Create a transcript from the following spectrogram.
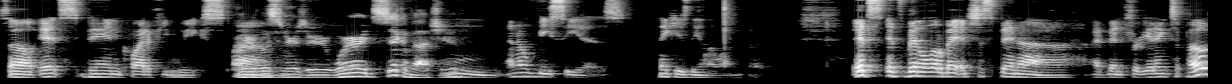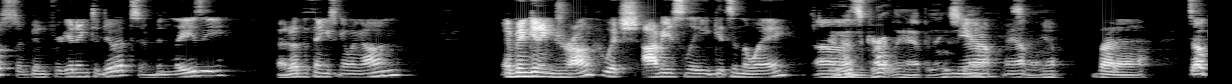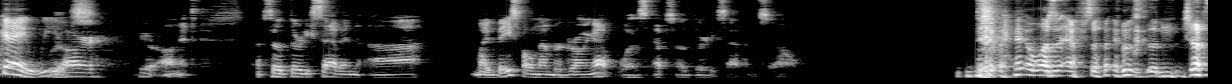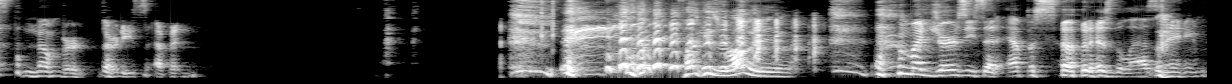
So it's been quite a few weeks. Our Um, listeners are worried sick about you. hmm, I know BC is. I think he's the only one, but it's it's been a little bit. It's just been uh, I've been forgetting to post. I've been forgetting to do it. I've been lazy. Had other things going on. I've been getting drunk, which obviously gets in the way. Um, and that's currently happening. So, yeah, yeah, so- yeah. But uh, it's okay. We Whoops. are we are on it. Episode thirty-seven. Uh, my baseball number growing up was episode thirty-seven. So it wasn't episode. It was the just the number thirty-seven. fuck is wrong with you? my jersey said episode as the last name.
